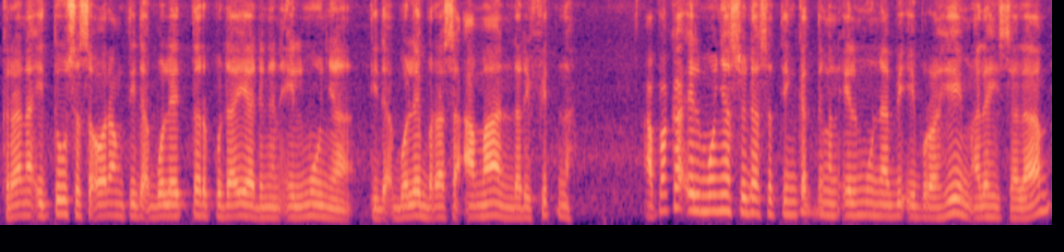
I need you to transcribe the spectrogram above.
Kerana itu seseorang tidak boleh terpedaya dengan ilmunya, tidak boleh berasa aman dari fitnah Apakah ilmunya sudah setingkat dengan ilmu Nabi Ibrahim alaihissalam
